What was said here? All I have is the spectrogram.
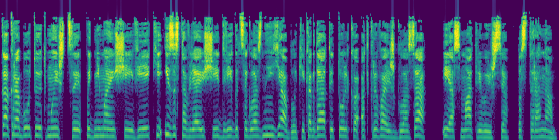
как работают мышцы, поднимающие веки и заставляющие двигаться глазные яблоки, когда ты только открываешь глаза и осматриваешься по сторонам.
